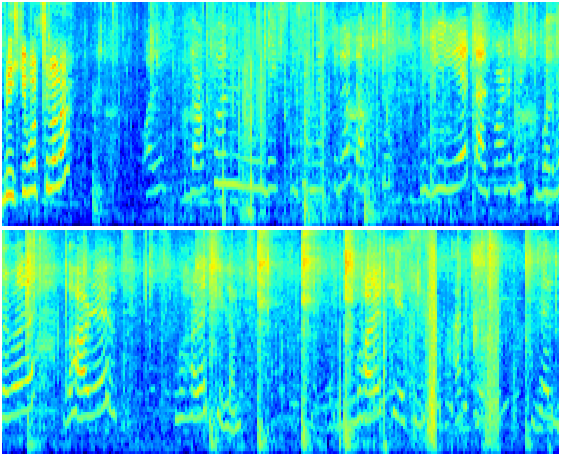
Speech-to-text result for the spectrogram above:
বৃষ্টি পড়ছিল না? যখন বৃষ্টি থেমেছিল তখন গিয়ে তারপরে বৃষ্টি পড়বে বলে ঘরে ঘরে ছিলাম। ঘরে খেয়েছি আর খেলব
